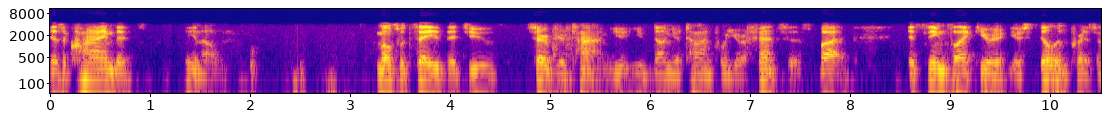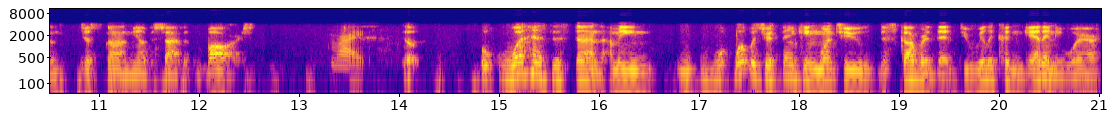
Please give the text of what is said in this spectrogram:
is a crime that, you know, most would say that you served your time. You you've done your time for your offenses, but it seems like you're you're still in prison, just on the other side of the bars. Right. So, what has this done? I mean, what was your thinking once you discovered that you really couldn't get anywhere,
